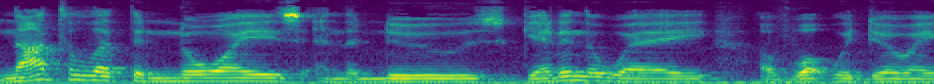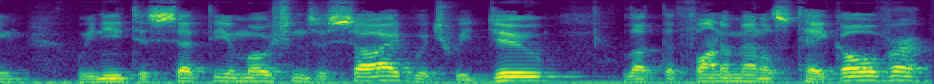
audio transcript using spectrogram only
not to let the noise and the news get in the way of what we're doing. We need to set the emotions aside, which we do, let the fundamentals take over,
